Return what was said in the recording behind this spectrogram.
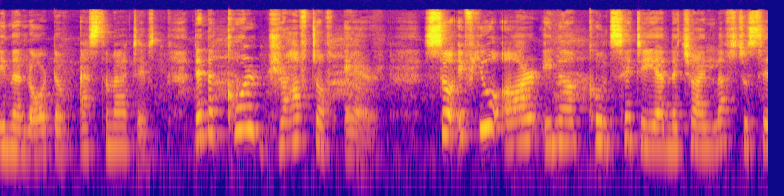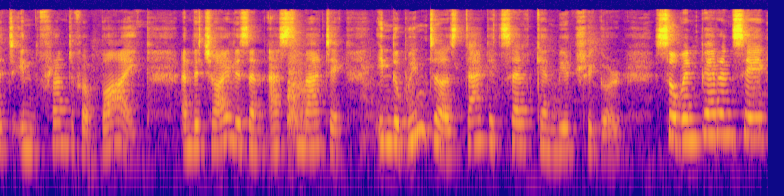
in a lot of asthmatics. Then the cold draft of air. So if you are in a cold city and the child loves to sit in front of a bike and the child is an asthmatic, in the winters that itself can be a trigger. So when parents say,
